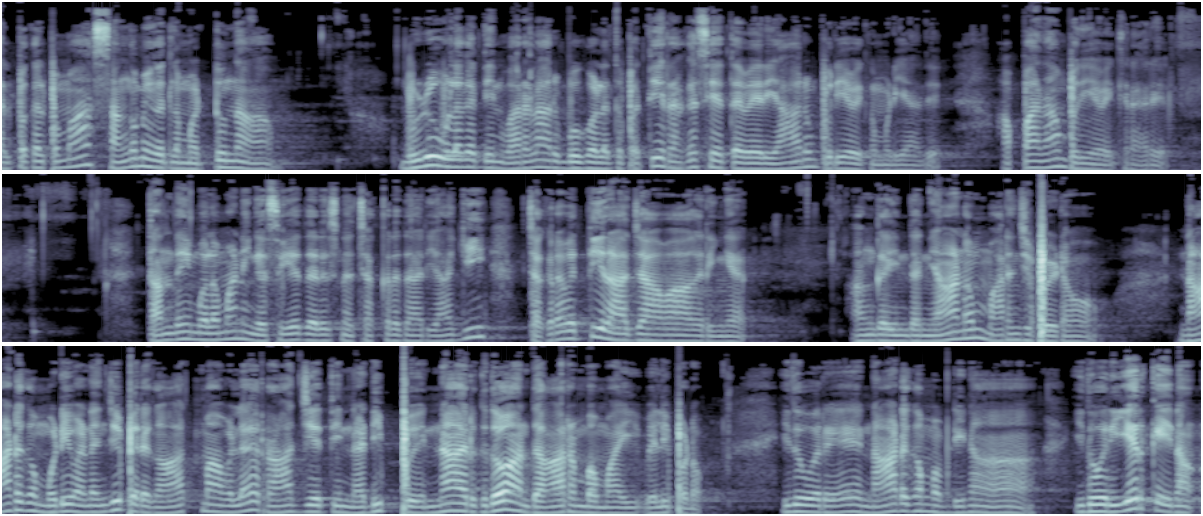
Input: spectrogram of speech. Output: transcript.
கல்பகல்பமாக சங்கமயுகத்தில் மட்டும்தான். முழு உலகத்தின் வரலாறு பூகோளத்தை பற்றி ரகசியத்தை வேறு யாரும் புரிய வைக்க முடியாது. அப்பா தான் புரிய வைக்கிறாரு. தந்தை மூலமாக நீங்கள் சுயதரிசன சக்கரதாரியாகி சக்கரவர்த்தி ராஜாவாகிறீங்க. அங்கே இந்த ஞானம் மறைஞ்சு போயிடும். நாடகம் முடிவடைஞ்சு பிறகு ஆத்மாவில் ராஜ்யத்தின் நடிப்பு என்ன இருக்குதோ அந்த ஆரம்பமாய் வெளிப்படும். இது ஒரு நாடகம் அப்படின்னா இது ஒரு இயற்கை தான்.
